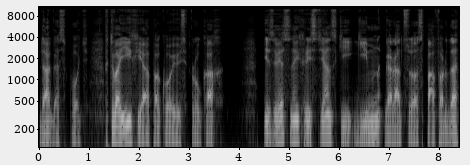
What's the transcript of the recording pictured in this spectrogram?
Да, Господь, в Твоих я покоюсь руках. Известный христианский гимн Горацио Спаффорда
